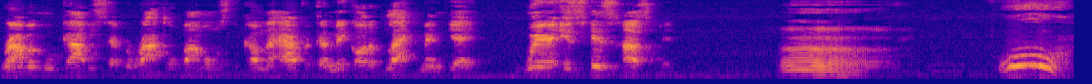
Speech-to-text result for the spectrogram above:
Robert Mugabe said Barack Obama wants to come to Africa and make all the black men gay. Where is his husband? Mm. Woo.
